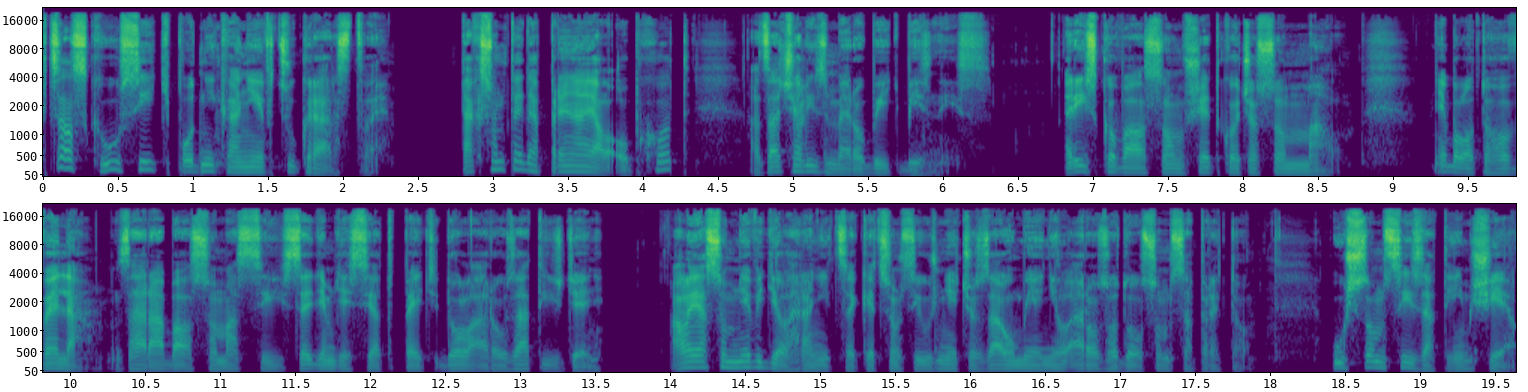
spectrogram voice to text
chcel skúsiť podnikanie v cukrárstve. Tak som teda prenajal obchod a začali sme robiť biznis. Riskoval som všetko, čo som mal. Nebolo toho veľa, zarábal som asi 75 dolárov za týždeň, ale ja som nevidel hranice, keď som si už niečo zaumienil a rozhodol som sa preto. Už som si za tým šiel.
